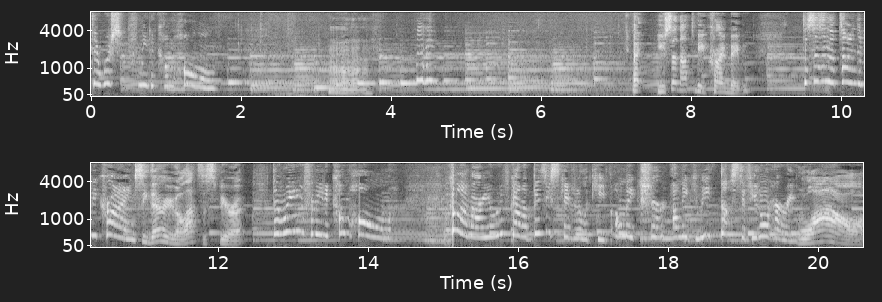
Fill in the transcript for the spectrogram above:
They're wishing for me to come home. Hmm. Hey, you said not to be a crybaby. This isn't the time to be crying. See, there you go. That's the spirit. They're waiting for me to come home. Come on, Mario. We've got a busy schedule to keep. I'll make sure. I'll make you eat dust if you don't hurry. Wow.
